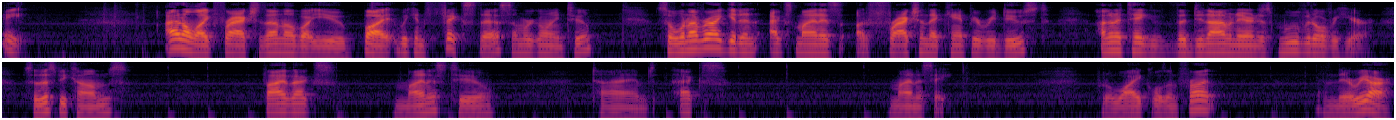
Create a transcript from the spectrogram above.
8. I don't like fractions. I don't know about you, but we can fix this, and we're going to. So whenever I get an x minus a fraction that can't be reduced, I'm going to take the denominator and just move it over here. So this becomes 5x minus 2 times x minus 8. Put a y equals in front, and there we are.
